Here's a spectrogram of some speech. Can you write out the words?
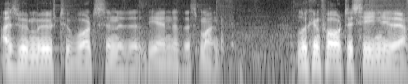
as we move towards Synod at the end of this month. Looking forward to seeing you there.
